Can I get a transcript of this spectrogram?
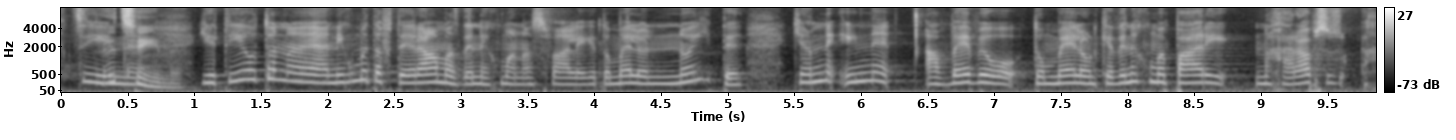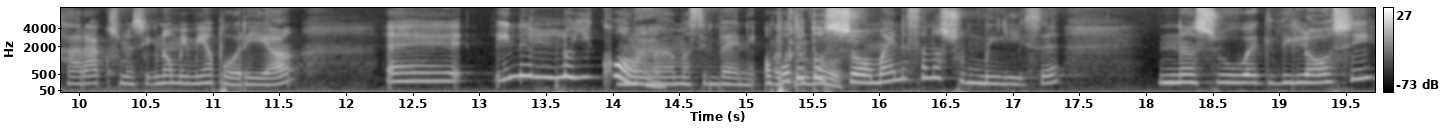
Έτσι είναι. Έτσι είναι. Γιατί όταν ε, ανοίγουμε τα φτερά μας δεν έχουμε ανασφάλεια για το μέλλον, εννοείται. Και αν είναι αβέβαιο το μέλλον και δεν έχουμε πάρει να χαράψου- χαράξουμε συγγνώμη, μια πορεία, ε, είναι λογικό Ναι. να μας συμβαίνει. Οπότε το Ακριβώς. σώμα είναι σαν να σου μίλησε, να σου εκδηλώσει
